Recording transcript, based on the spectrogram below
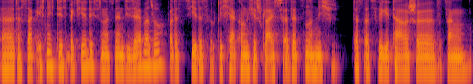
Äh, das sage ich nicht despektierlich, sondern das nennen sie selber so, weil das Ziel ist, wirklich herkömmliches Fleisch zu ersetzen und nicht das als vegetarische sozusagen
